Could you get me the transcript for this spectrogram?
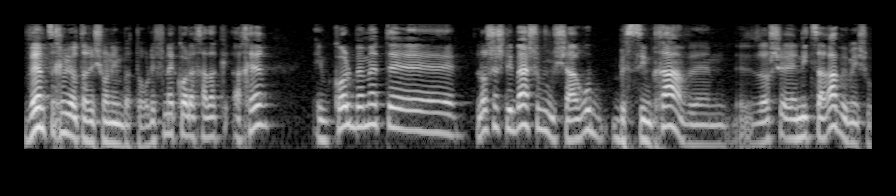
והם צריכים להיות הראשונים בתור, לפני כל אחד אחר. עם כל באמת, אה, לא שיש לי בעיה שהם יישארו בשמחה, ולא שאין לי צרה במישהו,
